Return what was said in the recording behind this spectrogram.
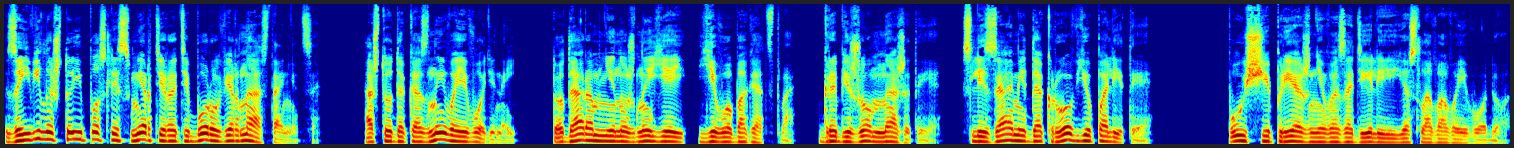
заявила, что и после смерти Ратибору верна останется, а что до казны воеводиной, то даром не нужны ей его богатства, грабежом нажитые, слезами да кровью политые. Пуще прежнего задели ее слова воеводу.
